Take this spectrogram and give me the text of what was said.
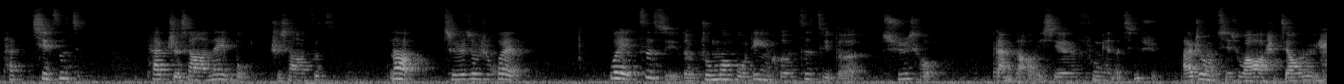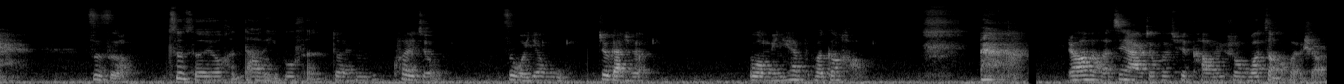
他气自己，他指向了内部，指向了自己。那其实就是会为自己的捉摸不定和自己的需求感到一些负面的情绪，而这种情绪往往是焦虑、自责、自责有很大的一部分，对嗯愧疚、自我厌恶，就感觉我明天不会更好。然后进而就会去考虑说，我怎么回事儿？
